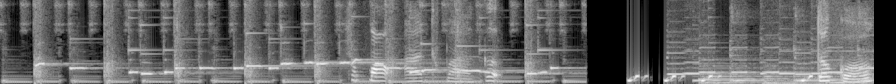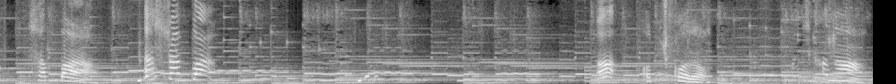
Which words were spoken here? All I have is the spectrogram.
シャポアートパーク。どこ？シャポあ、シャポあ、こっちかなこっちかな。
